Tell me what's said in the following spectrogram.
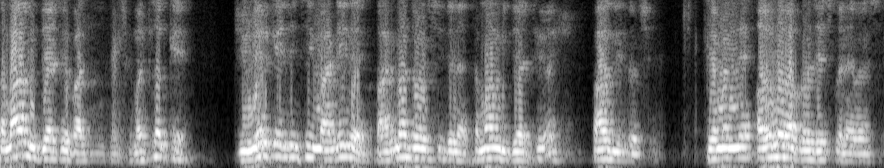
તમામ વિદ્યાર્થીઓ ભાગ લીધો છે. મતલબ કે જુનિયર કેજી થી માંડીને બારમા ધોરણ સુધીના તમામ વિદ્યાર્થીઓએ ભાગ લીધો છે. જેમાં એમને અવનવા પ્રોજેક્ટ બનાવ્યા છે.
